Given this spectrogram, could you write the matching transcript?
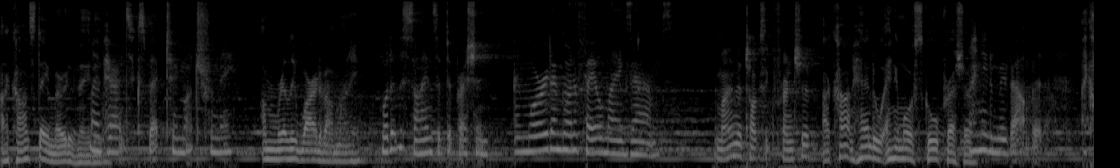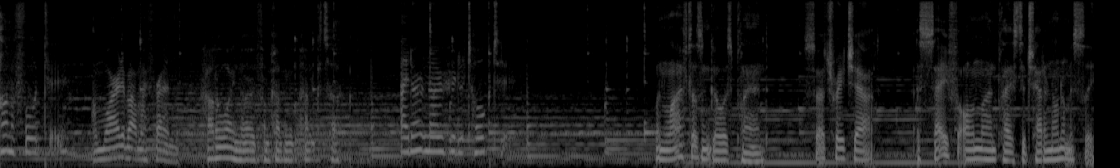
I can't stay motivated. My parents expect too much from me. I'm really worried about money. What are the signs of depression? I'm worried I'm going to fail my exams. Am I in a toxic friendship? I can't handle any more school pressure. I need to move out, but I can't afford to. I'm worried about my friend. How do I know if I'm having a panic attack? I don't know who to talk to. When life doesn't go as planned, search ReachOut, a safe online place to chat anonymously,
